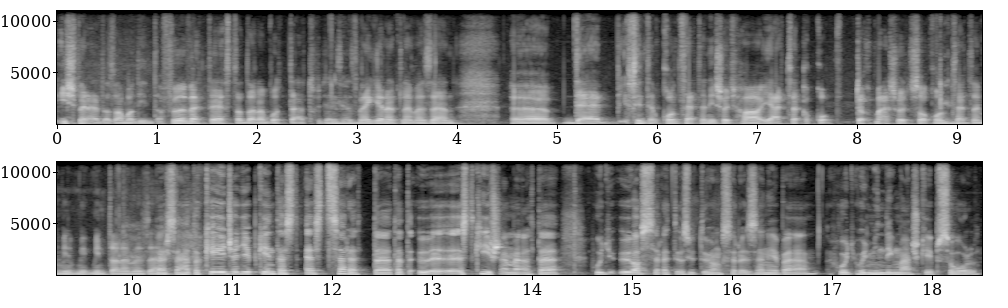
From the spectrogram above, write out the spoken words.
ismered az Amadinta, fölvette ezt a darabot, tehát hogy ez, ez megjelent lemezen, de szerintem koncerten is, hogyha játszák, akkor tök máshogy szól koncerten, mint, mint a lemezen. Persze, hát a Cage egyébként ezt, ezt szerette, tehát ő ezt ki is emelte, hogy ő azt szereti az ütőhangszeres zenébe, hogy, hogy mindig másképp szól.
